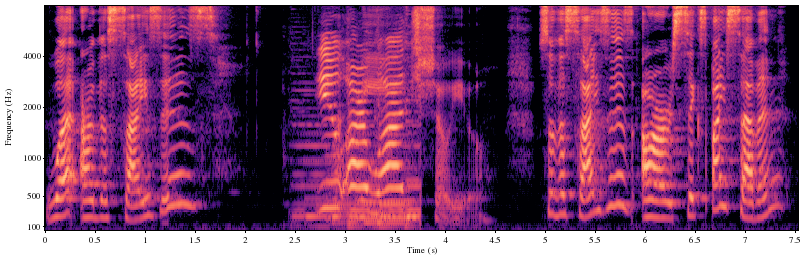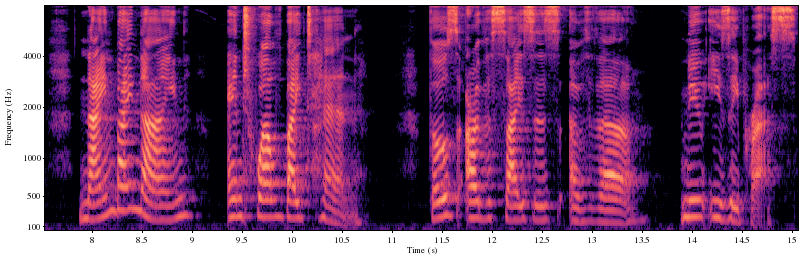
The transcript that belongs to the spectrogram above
What are the sizes? You are watching. Show you. So the sizes are 6 by 7, 9 by 9, and 12 by 10. Those are the sizes of the new Easy Press.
